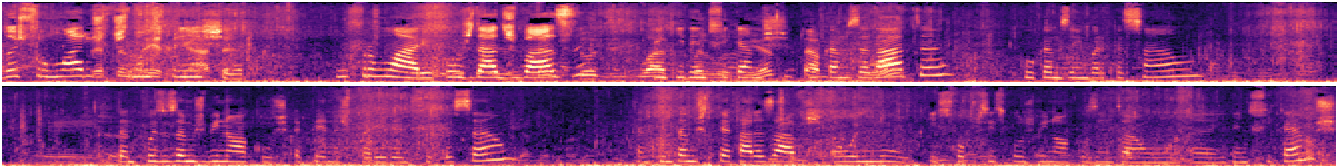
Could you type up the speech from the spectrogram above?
dois formulários que costumamos preencher. Um formulário com os dados base, em que identificamos, colocamos a data, colocamos a embarcação, Portanto, depois usamos binóculos apenas para identificação. Tentamos detectar as aves a olho nu e, se for preciso, com os binóculos, então uh, identificamos.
